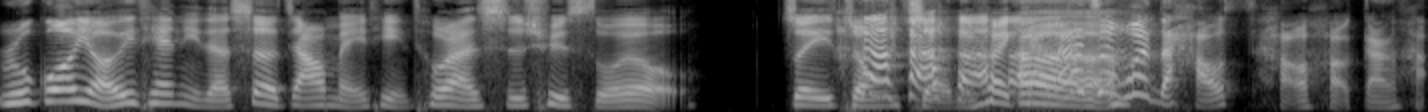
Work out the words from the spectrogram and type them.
如果有一天你的社交媒体突然失去所有追踪者，你会感嗯 到这问的好好好刚好。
